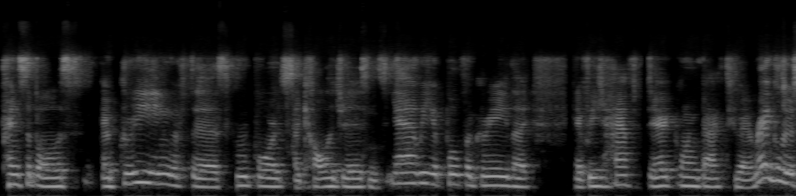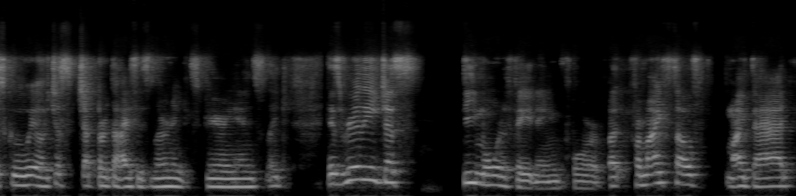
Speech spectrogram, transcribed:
principals agreeing with the school board psychologists and yeah, we both agree that if we have Derek going back to a regular school, it'll just jeopardize his learning experience. Like it's really just demotivating for but for myself, my dad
